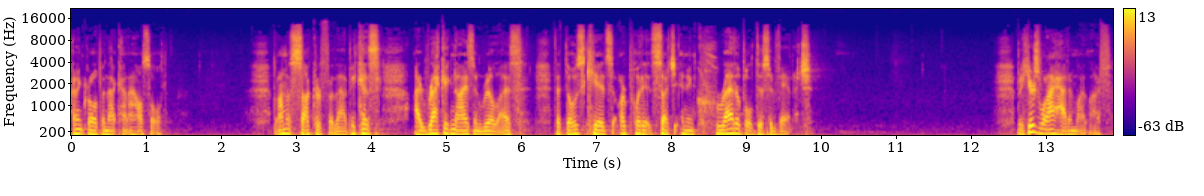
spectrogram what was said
I didn't grow up in that kind of household. But I'm a sucker for that because I recognize and realize that those kids are put at such an incredible disadvantage. But here's what I had in my life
